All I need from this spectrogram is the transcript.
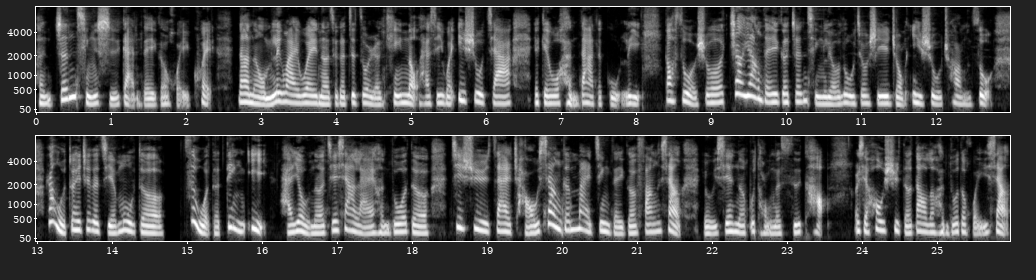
很真情实感的一个回馈。那呢，我们另外一位呢，这个制作人 Kino，他是一位艺术家，也给我很大的鼓励，告诉我说，这样的一个真情流露就是一种艺术创作，让我对这个节目的自我的定义。还有呢，接下来很多的继续在朝向跟迈进的一个方向，有一些呢不同的思考，而且后续得到了很多的回响，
